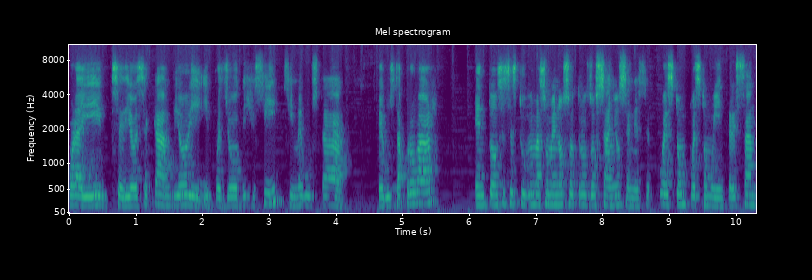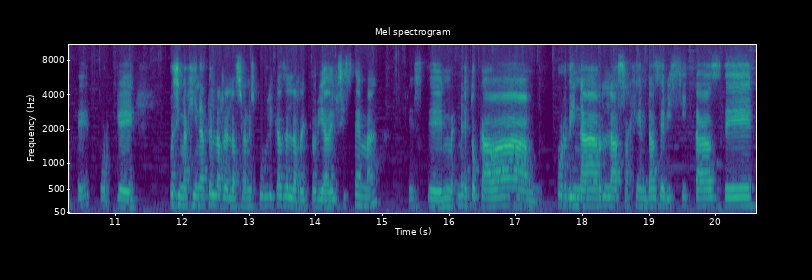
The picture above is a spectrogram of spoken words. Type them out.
Por ahí se dio ese cambio y, pues yo dije, sí, sí me gusta, me gusta probar. Entonces estuve más o menos otros dos años en ese puesto, un puesto muy interesante porque, pues imagínate las relaciones públicas de la rectoría del sistema. Este, me tocaba coordinar las agendas de visitas de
